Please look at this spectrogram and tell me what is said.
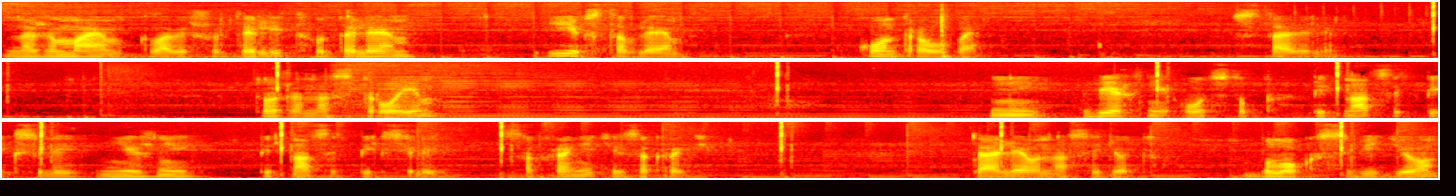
нажимаем клавишу Delete, удаляем и вставляем. Ctrl-V. Вставили. Тоже настроим. Верхний отступ 15 пикселей, нижний 15 пикселей. Сохранить и закрыть. Далее у нас идет блок с видео.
